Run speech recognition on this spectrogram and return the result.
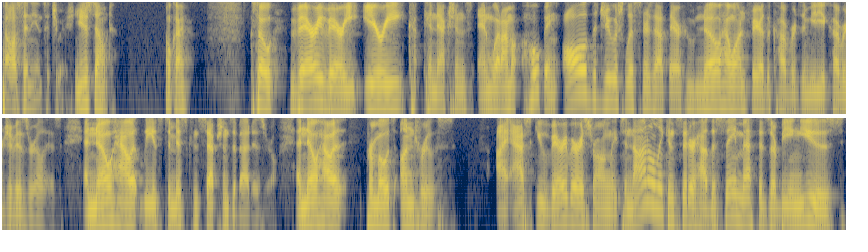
Palestinian situation. You just don't. Okay. So, very, very eerie connections. And what I'm hoping all of the Jewish listeners out there who know how unfair the coverage, the media coverage of Israel is, and know how it leads to misconceptions about Israel, and know how it promotes untruths, I ask you very, very strongly to not only consider how the same methods are being used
